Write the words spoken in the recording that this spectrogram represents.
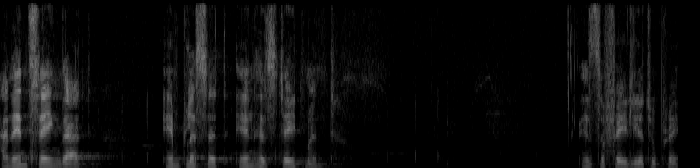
And in saying that, implicit in his statement is the failure to pray.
